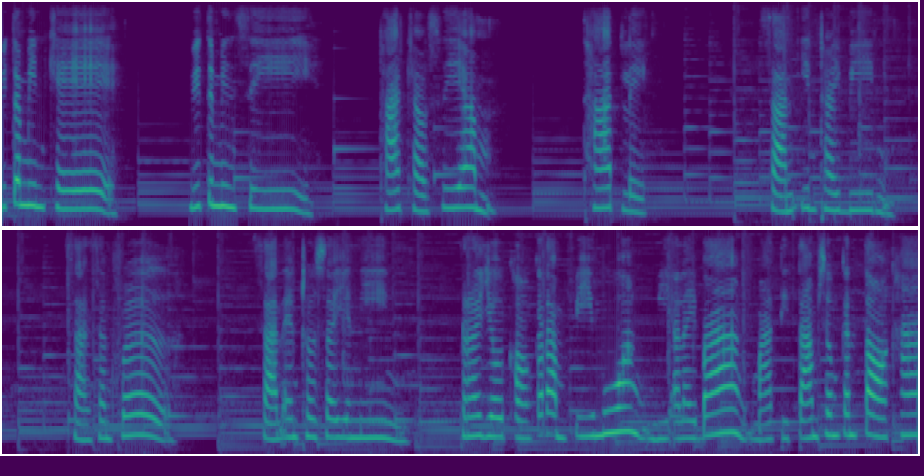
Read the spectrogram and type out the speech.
วิตามินเค วิตามินซี ธาตุแคลเซียม ธาตุเหล็ก สารอินไทรบีน สารซัลเฟอร์ สารแอนโทไซยานีนประโยชน์ของกะหล่ำปลีม่วงมีอะไรบ้าง มาติดตามชมกันต่อค่ะ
